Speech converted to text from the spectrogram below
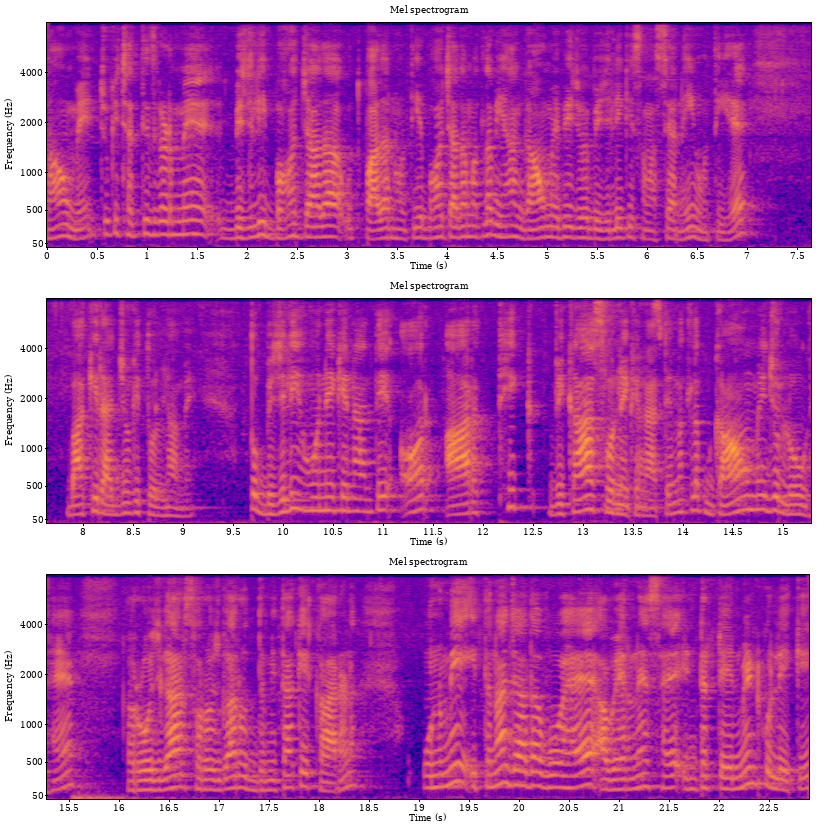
गाँव में चूँकि छत्तीसगढ़ में बिजली बहुत ज़्यादा उत्पादन होती है बहुत ज़्यादा मतलब यहाँ गाँव में भी जो है बिजली की समस्या नहीं होती है बाकी राज्यों की तुलना में। तो बिजली होने के नाते और आर्थिक विकास होने के नाते मतलब गाँव में जो लोग हैं रोज़गार स्वरोजगार उद्यमिता के कारण उनमें इतना ज़्यादा वो है अवेयरनेस है इंटरटेनमेंट को लेके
